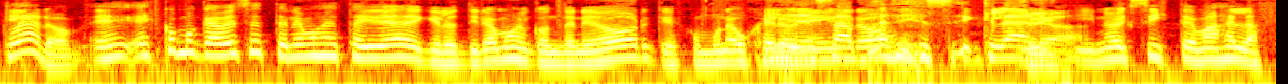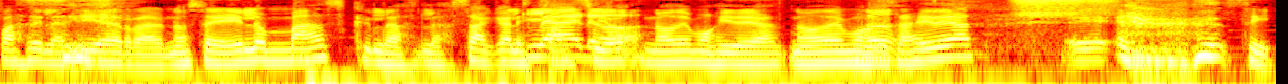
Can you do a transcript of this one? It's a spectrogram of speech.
Claro, es, es como que a veces tenemos esta idea de que lo tiramos al contenedor, que es como un Y agujero negro. desaparece, claro. Y no existe más en la faz de la Sí. Tierra. No sé, Elon Musk la, la saca al Claro. espacio. No demos ideas, no demos No. esas ideas. Eh, sí.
